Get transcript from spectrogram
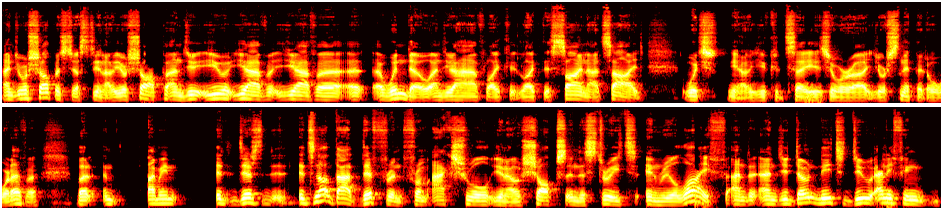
and your shop is just you know your shop and you you, you have you have a, a, window and you have like like this sign outside which you know you could say is your uh, your snippet or whatever. But i mean it, there's, it's not that different from actual you know shops in the streets in real life. And and you don't need to do anything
